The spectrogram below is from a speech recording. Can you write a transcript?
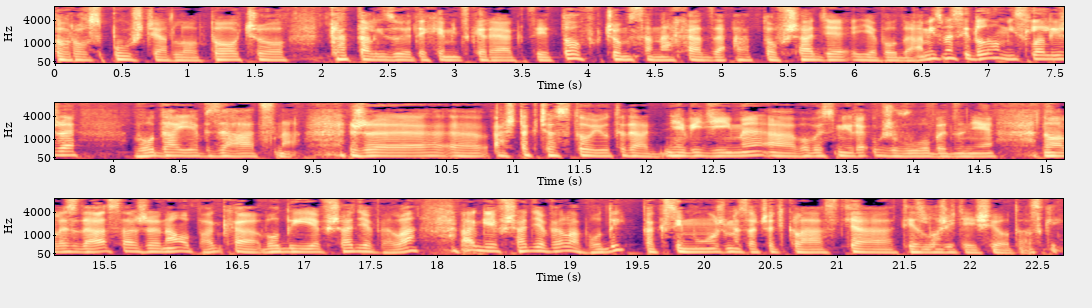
to rozpúšťadlo, to, čo katalizuje tie chemické reakcie, to, v čom sa nachádza a to všade je voda. A my sme si dlho mysleli, že voda je vzácna. Že e, až tak často ju teda nevidíme a vo vesmíre už vôbec nie. No ale zdá sa, že naopak e, vody je všade veľa. Ak je všade veľa vody, tak si môžeme začať klásť e, tie zložitejšie otázky.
